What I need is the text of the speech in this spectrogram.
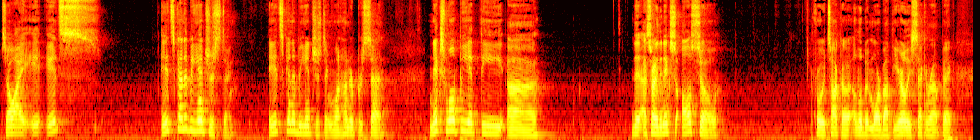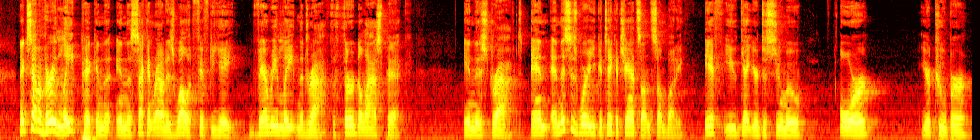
So I it, it's it's going to be interesting. It's going to be interesting 100%. Knicks won't be at the. Uh, the uh, sorry, the Knicks also. Before we talk a, a, little bit more about the early second round pick, Knicks have a very late pick in the in the second round as well at 58. Very late in the draft, the third to last pick in this draft, and and this is where you could take a chance on somebody if you get your Dosunmu or your Cooper,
